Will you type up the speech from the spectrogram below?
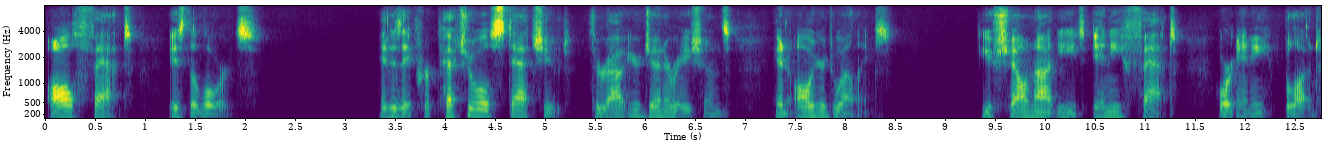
All fat is the Lord's. It is a perpetual statute throughout your generations in all your dwellings. You shall not eat any fat or any blood.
